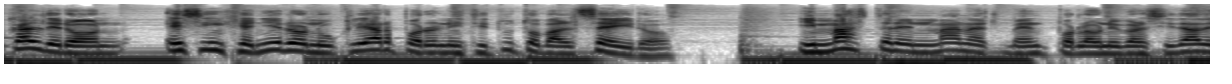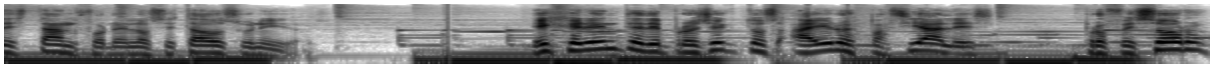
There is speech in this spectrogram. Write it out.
Calderón es ingeniero nuclear por el Instituto Balseiro y máster en management por la Universidad de Stanford en los Estados Unidos. Es gerente de proyectos aeroespaciales, profesor,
